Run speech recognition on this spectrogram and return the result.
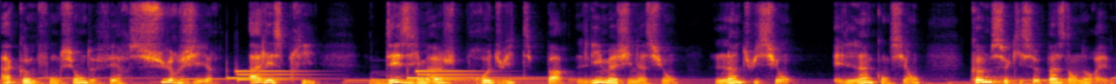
a comme fonction de faire surgir à l'esprit des images produites par l'imagination, l'intuition et l'inconscient, comme ce qui se passe dans nos rêves.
